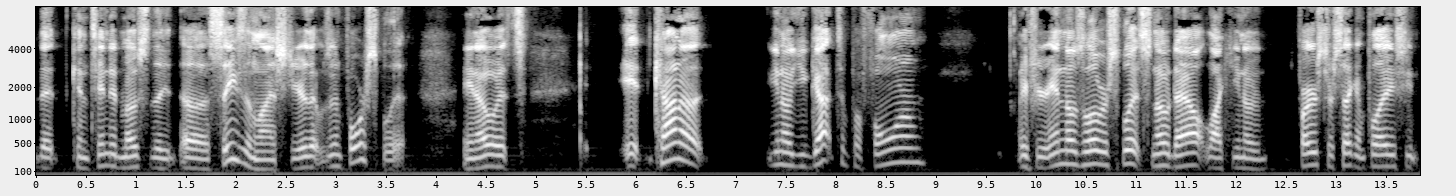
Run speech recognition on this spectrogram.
that contended most of the uh, season last year that was in fourth split. You know, it's it kind of you know you got to perform if you're in those lower splits, no doubt. Like you know, first or second place, you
